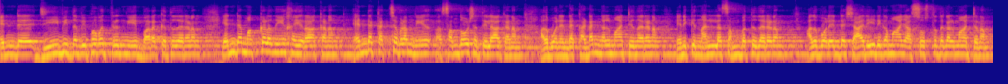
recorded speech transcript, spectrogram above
എന്റെ ജീവിത വിഭവത്തിൽ നീ ബറക്കത്ത് തരണം. എന്റെ മക്കളെ നീ ഹൈറാക്കണം എന്റെ കച്ചവടം നീ സന്തോഷത്തിലാക്കണം. അതുപോലെ എന്റെ കടങ്ങൾ മാറ്റി തരണം. എനിക്ക് നല്ല സമ്പത്ത് തരണം. അതുപോലെ എന്റെ ശാരീരികമായ അസ്വസ്ഥതകൾ മാറ്റണം.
